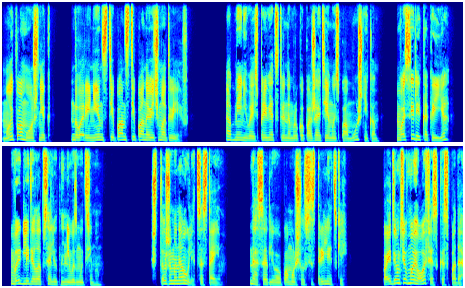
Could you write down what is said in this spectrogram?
«Мой помощник, дворянин Степан Степанович Матвеев». Обмениваясь приветственным рукопожатием и с помощником, Василий, как и я, выглядел абсолютно невозмутимым. «Что же мы на улице стоим?» Досадливо поморщился Стрелецкий. «Пойдемте в мой офис, господа».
